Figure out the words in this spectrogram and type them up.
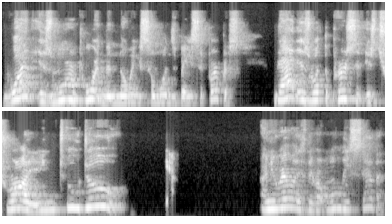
what is more important than knowing someone's basic purpose? That is what the person is trying to do. Yeah. And you realize there are only seven.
